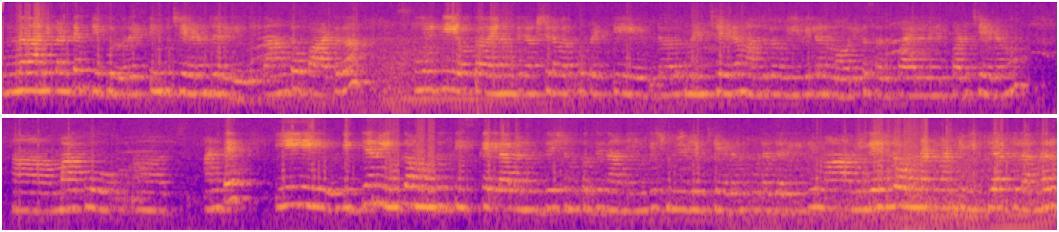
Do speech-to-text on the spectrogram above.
ఉన్నదానికంటే త్రిపులు రెట్టింపు చేయడం జరిగింది. దాంతో పాటుగా స్కూల్కి ఒక ఎనిమిది లక్షల వరకు పెట్టి డెవలప్మెంట్ చేయడం అందులో వీవీలను మౌలిక సదుపాయాలను ఏర్పాటు చేయడము. ఆ, మాకు అంటే ఈ విద్యను ఇంకా ముందుకు తీసుకెళ్ళాలనే ఉద్దేశం కొద్ది దాన్ని ఇంగ్లీష్ మీడియం చేయడం కూడా జరిగింది. మా విలేజ్లో ఉన్నటువంటి విద్యార్థులందరూ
